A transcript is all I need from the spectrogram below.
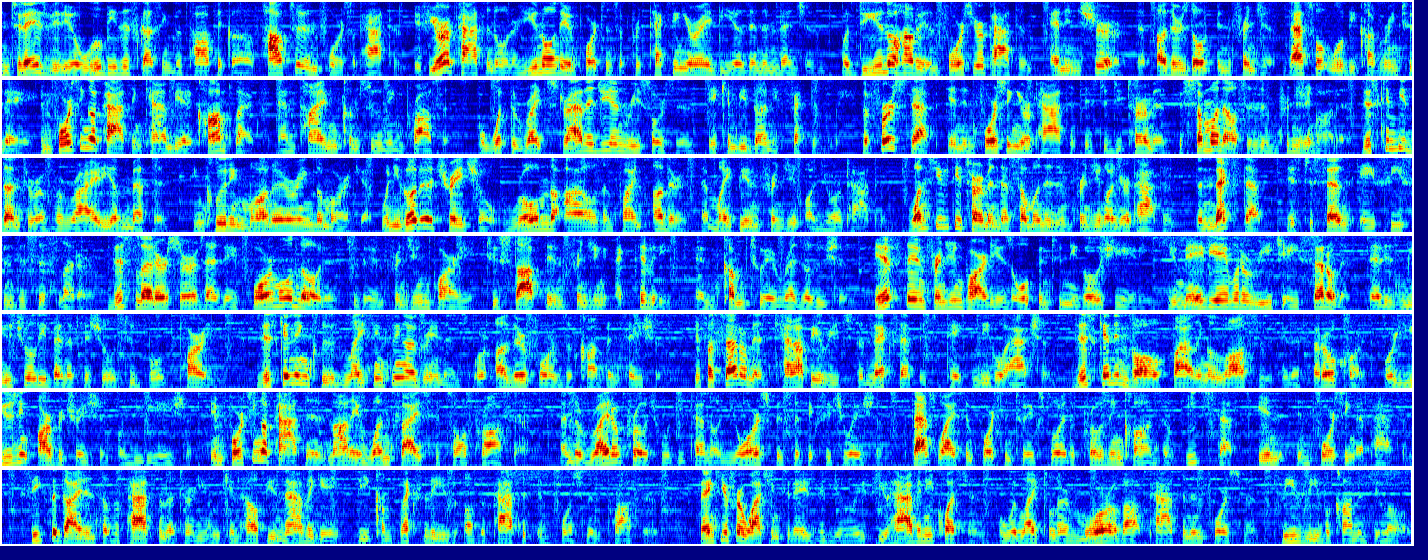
In today's video, we'll be discussing the topic of how to enforce a patent. If you're a patent owner, you know the importance of protecting your ideas and inventions. But do you know how to enforce your patent and ensure that others don't infringe it? That's what we'll be covering today. Enforcing a patent can be a complex and time-consuming process, but with the right strategy and resources, it can be done effectively. The first step in enforcing your patent is to determine if someone else is infringing on it. This can be done through a variety of methods, including monitoring the market. When you go to a trade show, roam the aisles and find others that might be infringing on your patent. Once you've determined that someone is infringing on your patent, the next step is to send a cease and desist letter. This letter serves as a formal notice to the infringing party to stop the infringing activity and come to a resolution. If the infringing party is open to negotiating, you may be able to reach a settlement that is mutually beneficial to both parties. This can include licensing agreements or other forms of compensation. If a settlement cannot be reached, the next step is to take legal action. This can involve filing a lawsuit in a federal court or using arbitration or mediation. Enforcing a patent is not a one-size-fits-all process and the right approach will depend on your specific situation. That's why it's important to explore the pros and cons of each step in enforcing a patent. Seek the guidance of a patent attorney who can help you navigate the complexities of the patent enforcement process. Thank you for watching today's video. If you have any questions or would like to learn more about patent enforcement, please leave a comment below.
